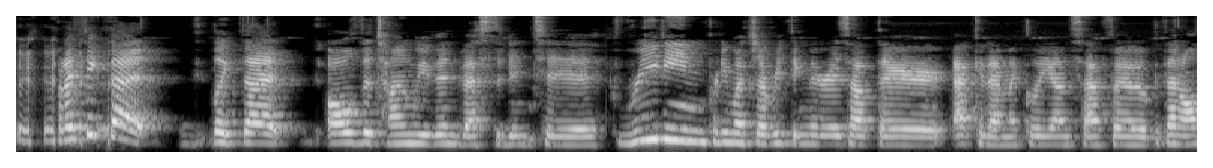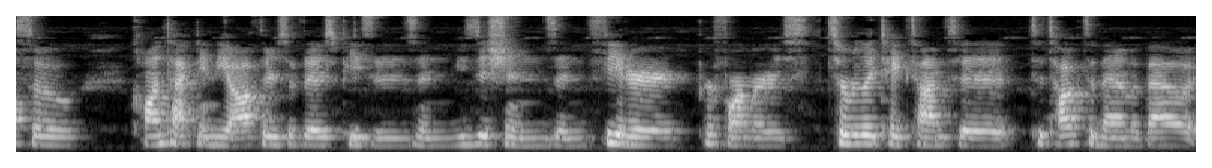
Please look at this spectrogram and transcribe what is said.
to you. But I think that, like that, all the time we've invested into reading pretty much everything there is out there academically on Sappho, but then also contacting the authors of those pieces and musicians and theater performers to really take time to to talk to them about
